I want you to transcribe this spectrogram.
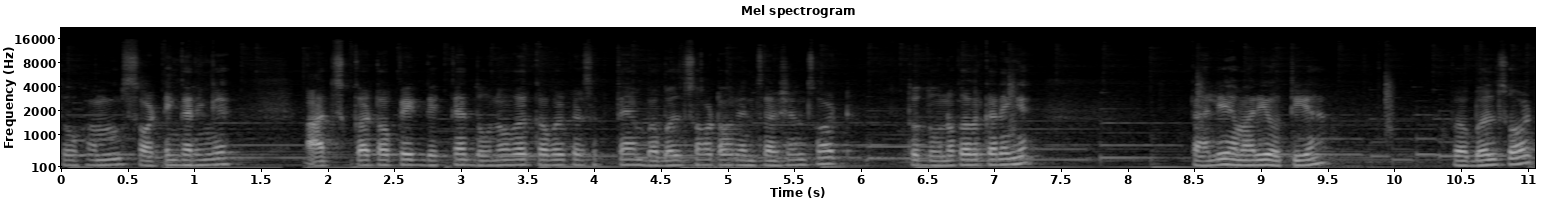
तो हम सॉर्टिंग करेंगे। आज का टॉपिक देखते हैं, दोनों अगर कवर कर सकते हैं बबल सॉर्ट और इंसर्शन सॉर्ट तो दोनों कवर करेंगे। पहली हमारी होती है बबल सॉर्ट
